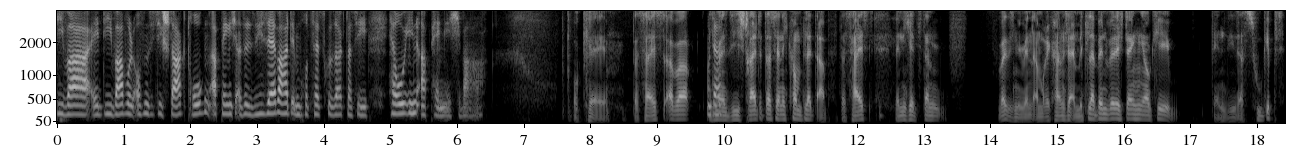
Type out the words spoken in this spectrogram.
Die war, die war wohl offensichtlich stark drogenabhängig. Also sie selber hat im Prozess gesagt, dass sie heroinabhängig war. Okay, das heißt aber, ich meine, sie streitet das ja nicht komplett ab. Das heißt, wenn ich jetzt dann, weiß ich nicht, wenn ein amerikanischer Ermittler bin, würde ich denken, okay, wenn sie das zugibt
